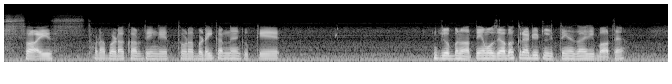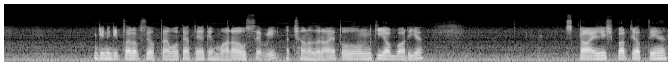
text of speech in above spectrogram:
साइज़ थोड़ा बड़ा कर देंगे, थोड़ा बड़ा ही करना है क्योंकि जो बनाते हैं वो ज़्यादा क्रेडिट लेते हैं, ज़ाहरी बात है। जिनकी तरफ़ से होता है, वो कहते हैं कि हमारा उससे भी अच्छा नज़र आए तो उनकी अब बारी है। स्टाइलिश पर जाते हैं।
